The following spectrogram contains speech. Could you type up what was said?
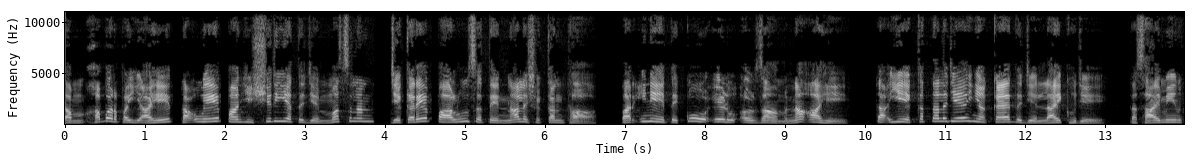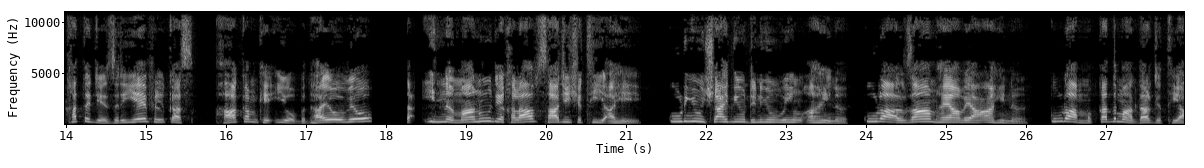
त ख़बर पई आहे त उहे पंहिंजी श्रत जे मसलनि जे करे पालूस ते नालिश कनि था पर इन ते को अहिड़ो इल्ज़ाम न आहे त इहे क़तल जे या कैद जे लाइक़ु हुजे त साइमीन ख़त जे ज़रिए फिल्का हाकम खे इहो ॿुधायो वियो त इन माण्हू जे ख़िलाफ़ साज़िश थी आहे कूड़ियूं शाहिदियूं ॾिनियूं वियूं आहिनि कूड़ा इल्ज़ाम हया विया आहिनि कूड़ा मुक़दमा दर्ज थिया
